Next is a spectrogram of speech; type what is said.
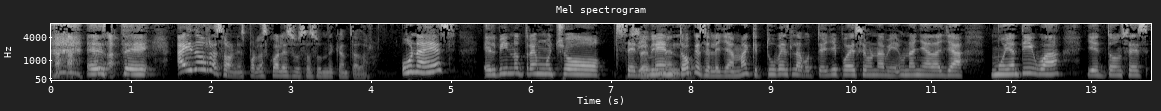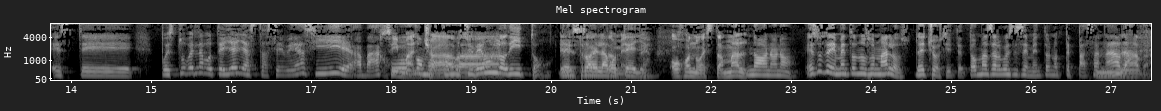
este, hay dos razones por las cuales usas un decantador. Una es, el vino trae mucho sedimento, Sedimento. que se le llama, que tú ves la botella y puede ser una, una añada ya muy antigua, y entonces, este, pues tú ves la botella y hasta se ve así eh, abajo, Sí, como, como si hubiera un lodito dentro de la botella. Ojo, no está mal. No, no, no. Esos sedimentos no son malos. De hecho, si te tomas algo de ese cemento no te pasa nada. Nada.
